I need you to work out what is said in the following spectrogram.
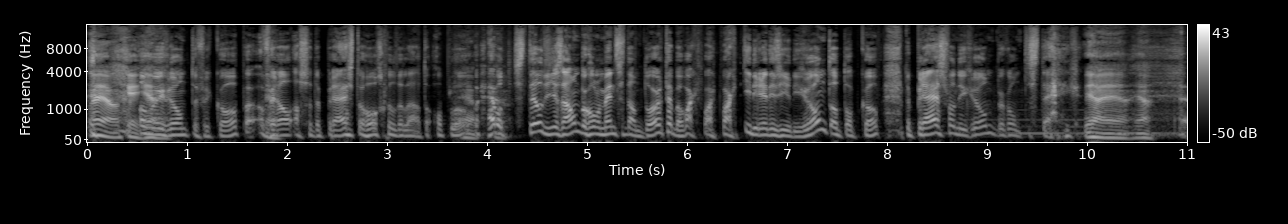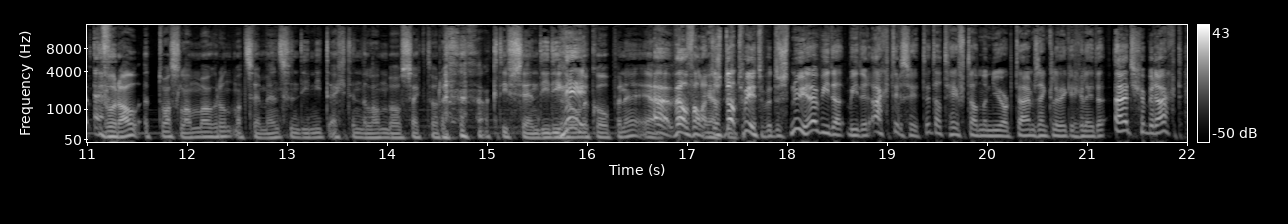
Ja, om ja. hun grond te verkopen. Vooral als ze de prijs te hoog wilden laten oplopen. Hè, want stilletjes aan begonnen mensen dan door te hebben. Wacht, wacht, wacht. Iedereen is hier die grond aan het opkopen. De prijs van die grond begon te stijgen. Ja, ja, ja. Eh, Vooral, het was landbouwgrond, maar het zijn mensen die niet echt in de landbouwsector actief zijn, die die Nee. gronden kopen. Hè? Ja. Eh, wel, voilà. Dus dat weten we. Dus nu, hè, wie, dat, wie erachter zit, hè, dat heeft dan de New York Times enkele weken geleden uitgebracht.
